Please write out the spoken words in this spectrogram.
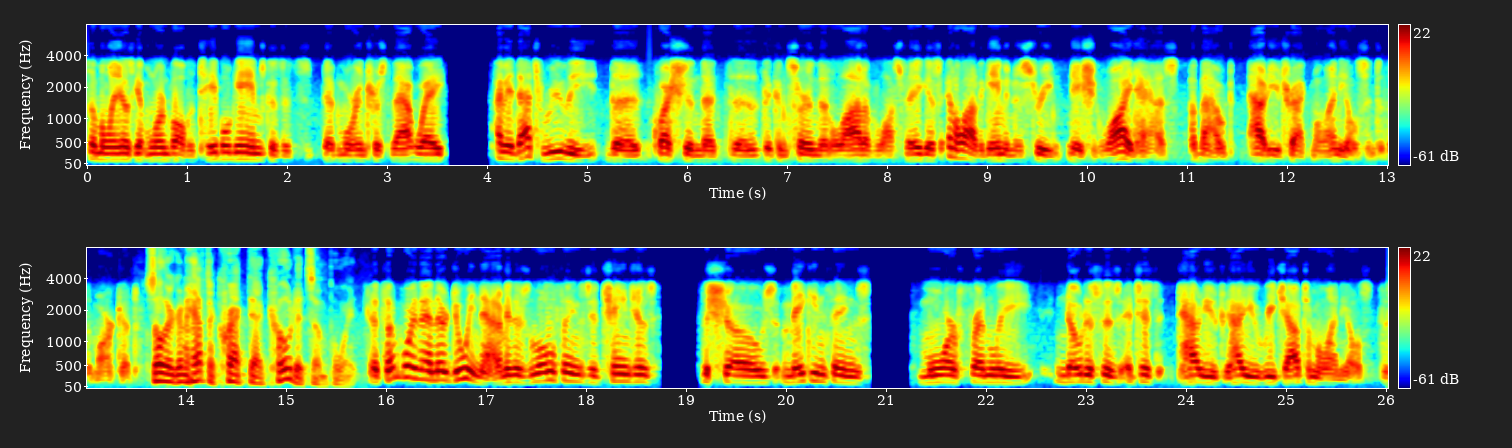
some millennials get more involved with table games because it's more interest that way. I mean, that's really the question that the, the concern that a lot of Las Vegas and a lot of the game industry nationwide has about how do you track millennials into the market. So they're going to have to crack that code at some point. At some point, and they're doing that. I mean, there's little things. It changes the shows, making things more friendly notices it's just how you how you reach out to millennials the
